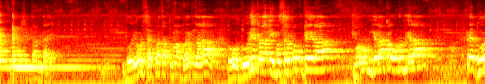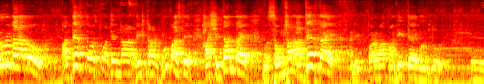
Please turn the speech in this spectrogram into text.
हा सिद्धांत आहे. दोरीवर सर्पाचा तुम्हाला भरम झाला. हो दोरी कळाली. मग सर्प कुठे गेला? मरून गेला का उडून गेला? अरे दोरीवर झाला तो अध्यस्त वस्तू अजेंडा अधिष्ठान रूप असते. हा सिद्धांत आहे. मग संसार अध्यस्त आहे. आणि परमात्मा नित्य आहे म्हणून तो हो,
